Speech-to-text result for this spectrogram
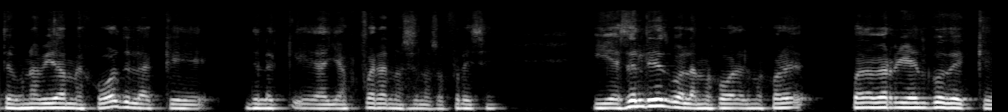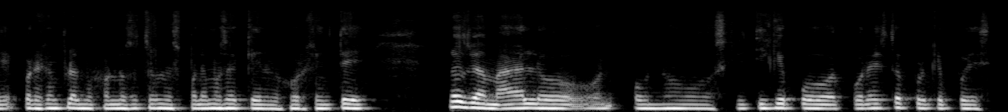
tener una vida mejor de la que, de la que allá afuera no se nos ofrece. Y es el riesgo, a lo mejor, a lo mejor puede haber riesgo de que, por ejemplo, a lo mejor nosotros nos ponemos a que a lo mejor gente nos vea mal o, o nos critique por, por esto, porque pues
